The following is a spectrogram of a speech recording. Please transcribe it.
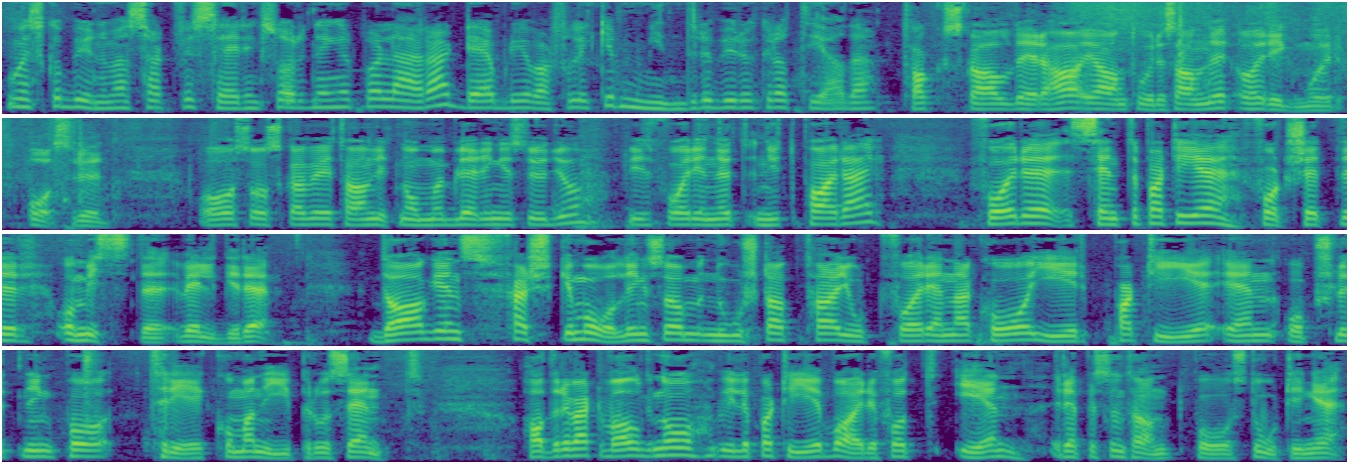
om vi skal begynne med sertifiseringsordninger på lærere. Det blir i hvert fall ikke mindre byråkrati av det. Takk skal dere ha, Jan Tore Sanner og Rigmor Aasrud. Og så skal vi ta en liten ommøblering i studio. Vi får inn et nytt par her. For eh, Senterpartiet fortsetter å miste velgere. Dagens ferske måling som Norstat har gjort for NRK, gir partiet en oppslutning på 3,9% Hadde det vært valg nå, ville partiet bare fått én representant på Stortinget.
